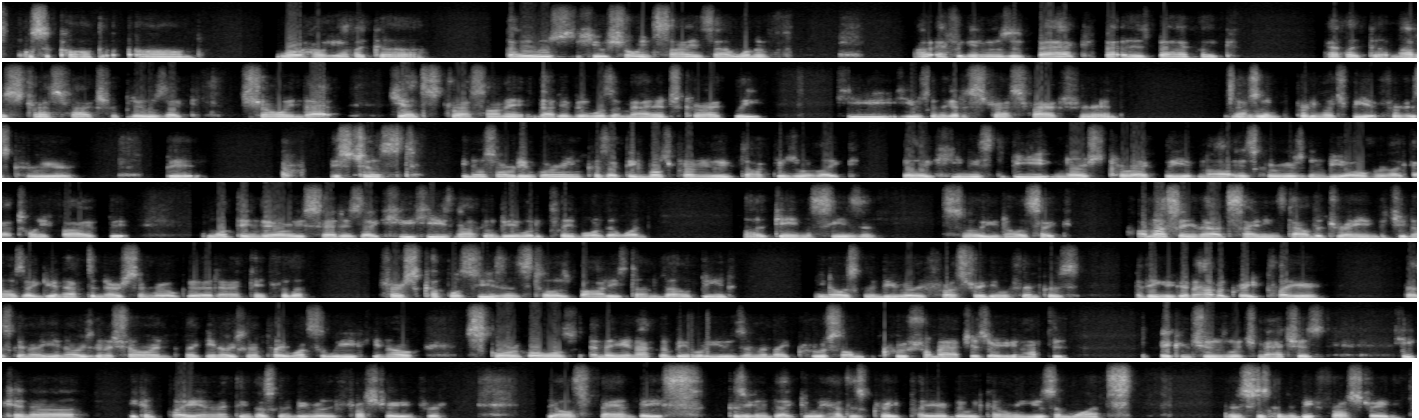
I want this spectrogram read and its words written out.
what's it called? Um, well, how he had like a that it was he was showing signs that one of I forget if it was his back, his back like had like a, not a stress fracture, but it was like showing that he had stress on it. That if it wasn't managed correctly, he he was going to get a stress fracture, and that was going to pretty much be it for his career. But it's just you know it's already worrying because I think most Premier League doctors were like like he needs to be nursed correctly. If not, his career is going to be over like at 25. But one thing they already said is like he, he's not going to be able to play more than one uh, game a season. So you know it's like I'm not saying that signing's down the drain, but you know it's like you're gonna have to nurse him real good. And I think for the first couple seasons till his body's done developing, you know it's going to be really frustrating with him because I think you're going to have a great player that's gonna, you know, he's gonna show in, like, you know, he's gonna play once a week, you know, score goals, and then you're not gonna be able to use him in like crucial crucial matches, or you're gonna have to pick and choose which matches he can uh he can play in. And I think that's gonna be really frustrating for y'all's fan base because you're gonna be like, do we have this great player, but we can only use him once, and it's just gonna be frustrating.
